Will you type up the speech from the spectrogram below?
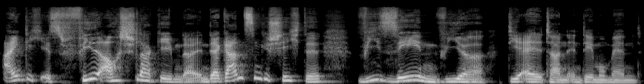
eigentlich ist viel ausschlaggebender in der ganzen Geschichte, wie sehen wir die Eltern in dem Moment.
